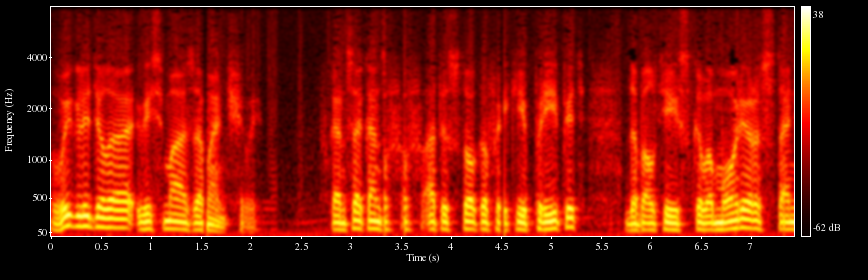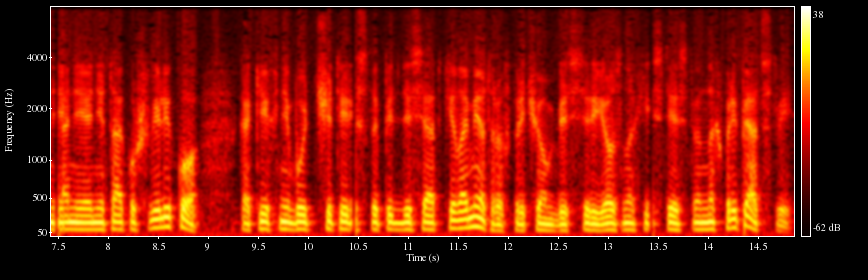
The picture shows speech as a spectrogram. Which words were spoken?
выглядела весьма заманчивой. В конце концов, от истоков реки Припять до Балтийского моря расстояние не так уж велико, каких-нибудь 450 километров, причем без серьезных естественных препятствий.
